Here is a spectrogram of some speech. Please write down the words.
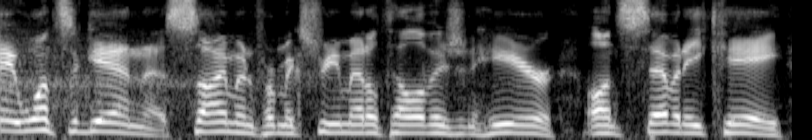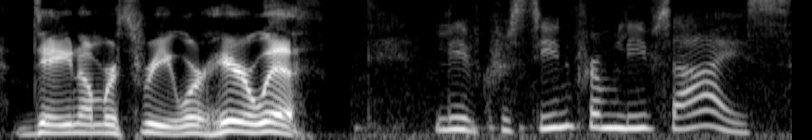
Okay, once again, Simon from Extreme Metal Television here on 70K, day number three. We're here with. Liv Kristine from Leaves Eyes.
